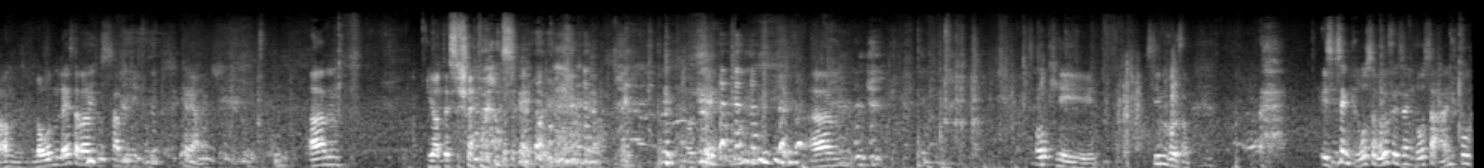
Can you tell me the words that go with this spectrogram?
downloaden lässt, aber das haben wir nicht keine Ahnung. Ähm, ja, das schneiden wir raus. Okay. Ähm, okay. Steven Wolfram. Es ist ein großer Ruf, es ist ein großer Anspruch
